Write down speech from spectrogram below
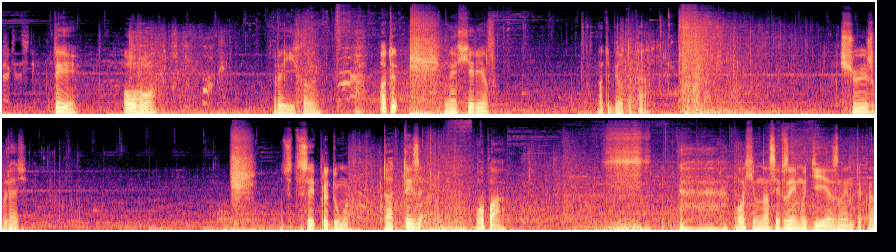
Back to the station. Ти. Ого, приїхали. А ти. Не хірів. На тобі отака. Чуєш, блядь? Оце ти собі придумав. Та ти за. Опа. Ох, і в нас і взаємодія з ним така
